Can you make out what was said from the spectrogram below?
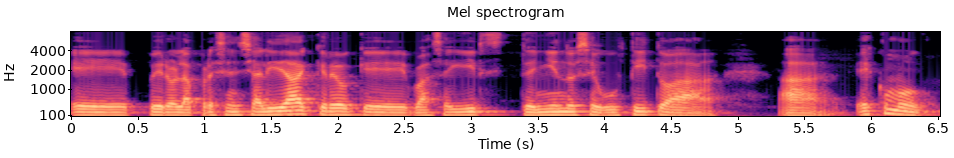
eh, pero la presencialidad creo que va a seguir teniendo ese gustito a, a- Es como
